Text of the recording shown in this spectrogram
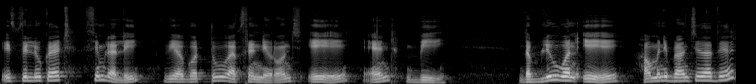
If we look at similarly, we have got two afferent neurons A and B. The blue one A, how many branches are there?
